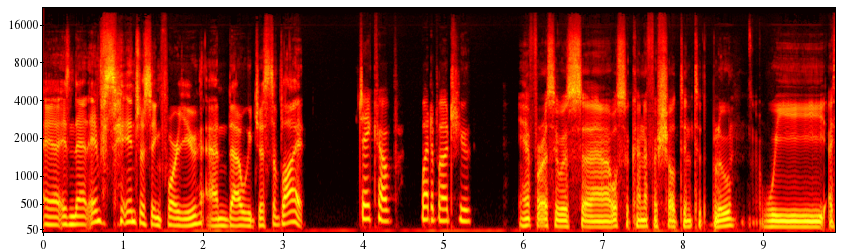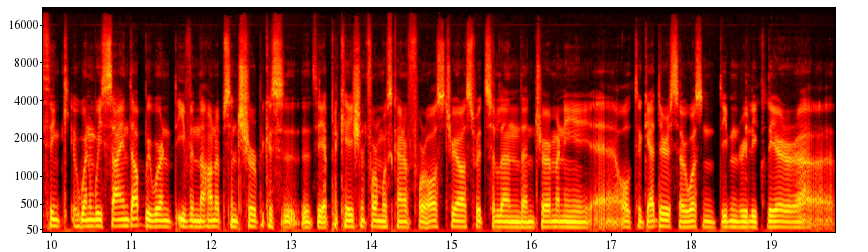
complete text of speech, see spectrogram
Uh, isn't that interesting for you? And uh, we just applied. Jakob, what about you? Yeah, for us it was uh, also kind of a shot into the blue. We, I think, when we signed up, we weren't even 100% sure because uh, the, the application form was kind of for Austria, Switzerland, and Germany uh, all together. So it wasn't even really clear uh,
